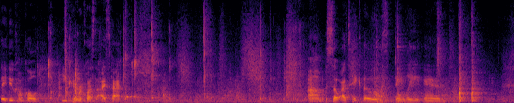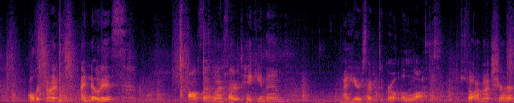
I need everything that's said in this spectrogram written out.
they do come cold. You can request the ice pack. Um, so I take those daily and all the time. I notice also when I started taking them, my hair started to grow a lot. So I'm not sure.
